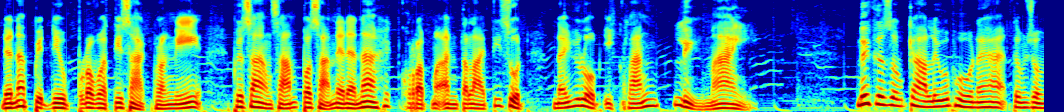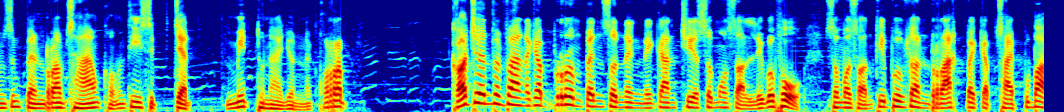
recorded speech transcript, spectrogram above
เดินหน้าปิดดิวประวัติศาสตร์ครั้งนี้ เพื่อสร้างสามประสานในแดนหน้าให้กลับมาอันตรายที่สุดในยุโรปอีกครั้งหรือไม่ นี่คือสรุปการลิเวอร์พูลนะฮะท่านผู้ชมซึ่งเป็นรอบเช้าของวันที่ 17 มิถุนายนนะครับ ขอเชิญแฟนๆนะครับร่วมเป็นส่วนหนึ่งในการเชียร์สโมสรลิเวอร์พูลสโมสรที่ผู้ท่านรักไปกับชายผู้บ้า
